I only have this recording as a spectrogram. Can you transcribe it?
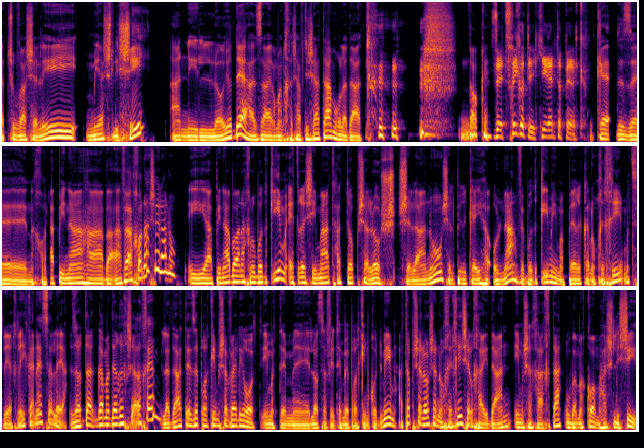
התשובה שלי, מי השלישי? אני לא יודע, עידן, חשבתי שאתה אמור לדעת. אוקיי. זה הצחיק אותי, כי ראיתי את הפרק. כן, זה נכון. הפינה הבאה והאחרונה שלנו היא הפינה בה אנחנו בודקים את רשימת הטופ שלוש שלנו, של פרקי העונה, ובודקים אם הפרק הנוכחי מצליח להיכנס אליה. זאת גם הדרך שלכם, לדעת איזה פרקים שווה לראות, אם אתם אה, לא צפיתם בפרקים קודמים. הטופ שלוש הנוכחי של עידן, אם שכחת, הוא במקום השלישי,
